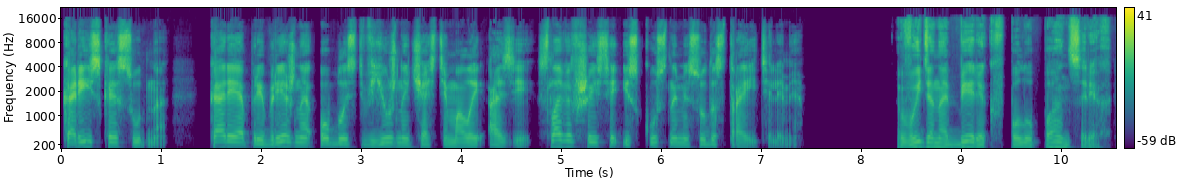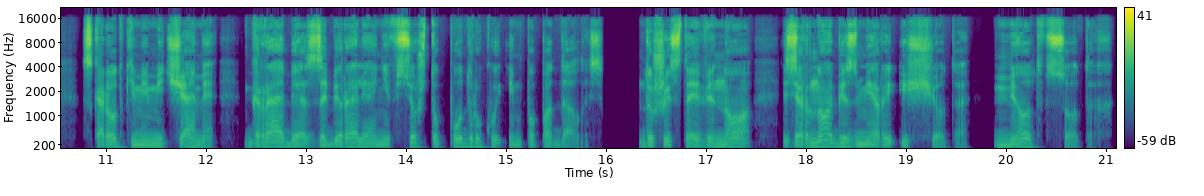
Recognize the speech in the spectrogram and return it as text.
Корейское судно — Кария — прибрежная область в южной части Малой Азии, славившаяся искусными судостроителями. Выйдя на берег в полупанцирях, с короткими мечами, грабя, забирали они все, что под руку им попадалось. Душистое вино, зерно без меры и счета, мед в сотах.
